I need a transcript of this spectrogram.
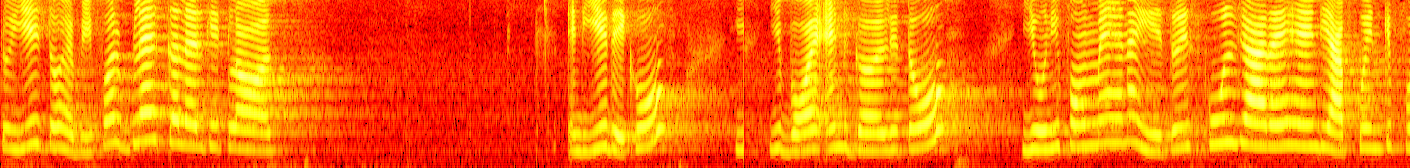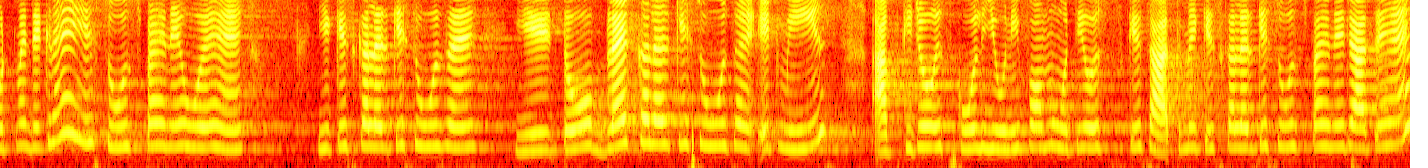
तो ये तो है बी फॉर ब्लैक कलर के क्लॉथ्स एंड ये देखो, ये बॉय एंड गर्ल तो यूनिफॉर्म में है ना ये तो स्कूल जा रहे हैं, एंड ये आपको इनके फुट में दिख रहे हैं, ये शूज़ पहने हुए हैं। ये किस कलर के शूज़ हैं? ये तो ब्लैक कलर के शूज़ हैं। इट मीन्स आपकी जो स्कूल यूनिफॉर्म होती है, उसके साथ में किस कलर के शूज़ पहने जाते हैं?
